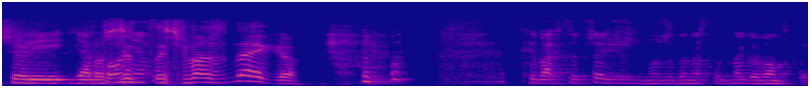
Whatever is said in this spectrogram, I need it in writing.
czyli Japonia... Może coś ważnego. chyba chcę przejść już może do następnego wątku.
